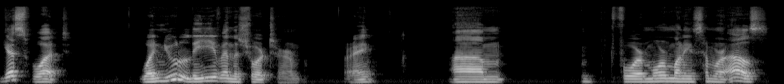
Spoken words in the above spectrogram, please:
guess what? When you leave in the short term, right? Um, for more money somewhere else,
